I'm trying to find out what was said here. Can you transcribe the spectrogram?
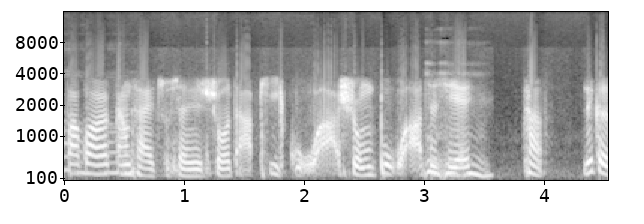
包括刚才主持人说的、啊、屁股啊、胸部啊这些，哼。那个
